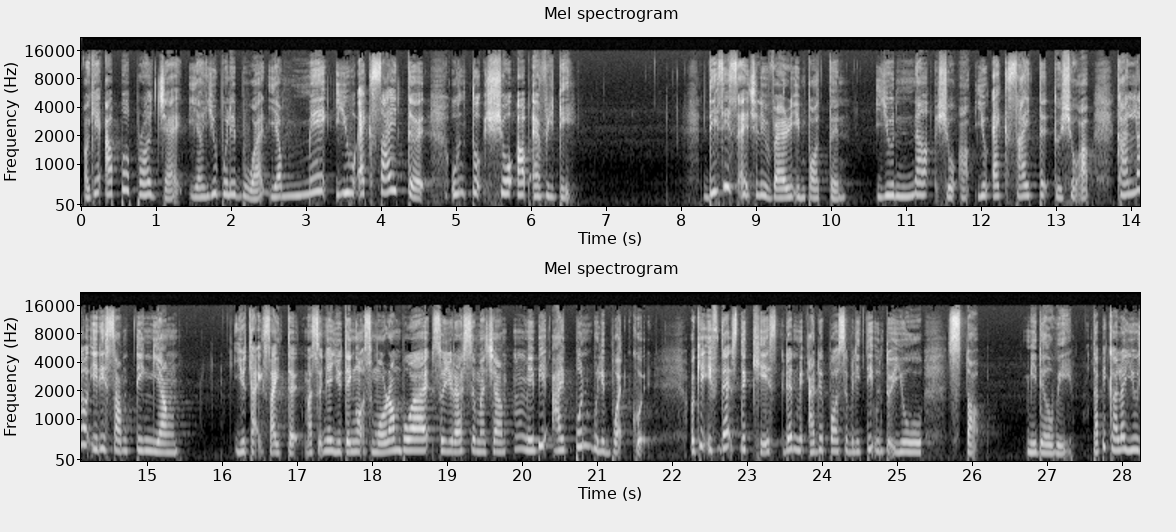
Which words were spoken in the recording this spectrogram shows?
Okay, apa project yang you boleh buat yang make you excited untuk show up every day? This is actually very important. You not show up. You excited to show up. Kalau it is something yang you tak excited. Maksudnya you tengok semua orang buat. So you rasa macam hmm, maybe I pun boleh buat kot. Okay, if that's the case, then ada possibility untuk you stop middle way. Tapi kalau you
